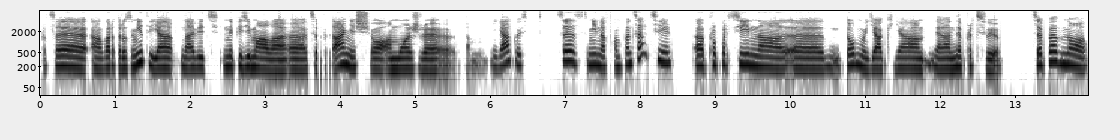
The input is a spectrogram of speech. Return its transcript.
Про це варто розуміти. Я навіть не підіймала е, це питання, що а може там якось. Це зміна в компенсації пропорційна е, тому, як я е, не працюю. Це певно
